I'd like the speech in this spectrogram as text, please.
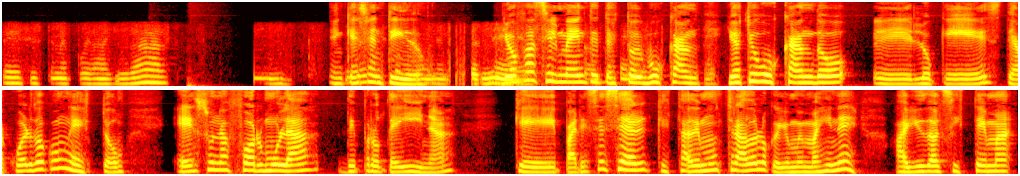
sé si usted me pueda ayudar. Y, ¿En qué sentido? Yo fácilmente te estoy buscando, yo estoy buscando eh, lo que es, de acuerdo con esto, es una fórmula de proteína que parece ser que está demostrado lo que yo me imaginé, ayuda al sistema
